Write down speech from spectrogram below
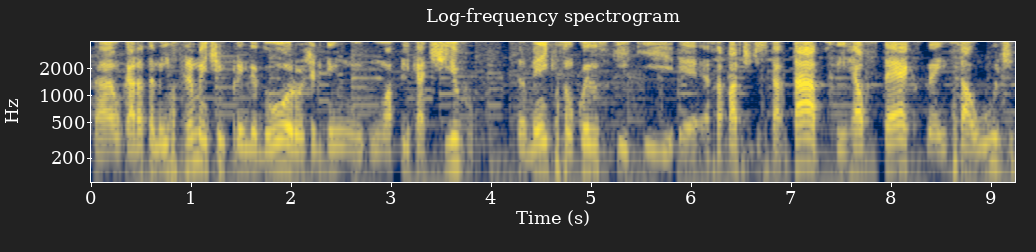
Tá? É um cara também extremamente empreendedor. Hoje ele tem um, um aplicativo também, que são coisas que, que é, essa parte de startups, em health techs, né, em saúde,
